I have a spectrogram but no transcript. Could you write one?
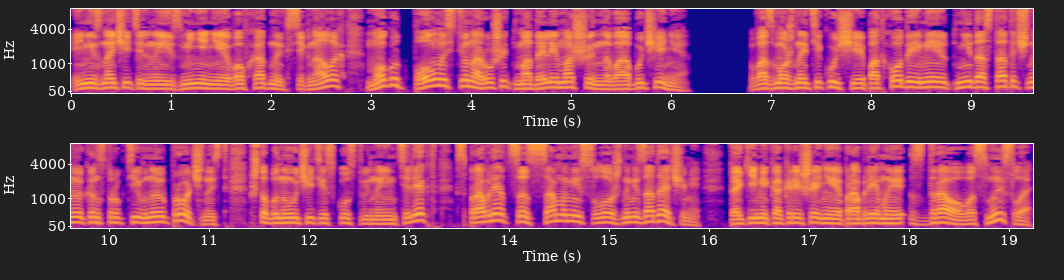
и незначительные изменения во входных сигналах могут полностью нарушить модели машинного обучения. Возможно, текущие подходы имеют недостаточную конструктивную прочность, чтобы научить искусственный интеллект справляться с самыми сложными задачами, такими как решение проблемы здравого смысла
